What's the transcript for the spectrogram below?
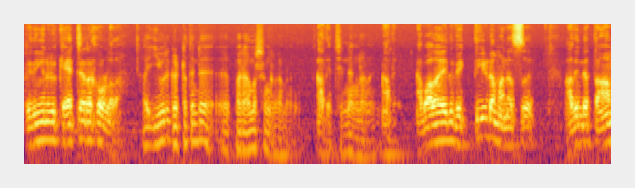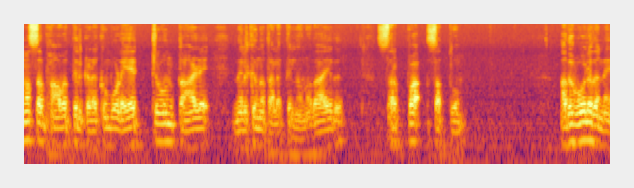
ഇതിങ്ങനെ ഒരു കയറ്റിറക്കം ഉള്ളതാണ് ഈ ഒരു ഘട്ടത്തിന്റെ പരാമർശങ്ങളാണ് അതെ. ചിഹ്നങ്ങളാണ്. അതെ. അപ്പോൾ അതായത് വ്യക്തിയുടെ മനസ്സ് അതിന്റെ താമസഭാവത്തിൽ കിടക്കുമ്പോൾ ഏറ്റവും താഴെ നിൽക്കുന്ന തലത്തിൽ നിന്ന് അതായത് സർപ്പസത്വം അതുപോലെ തന്നെ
